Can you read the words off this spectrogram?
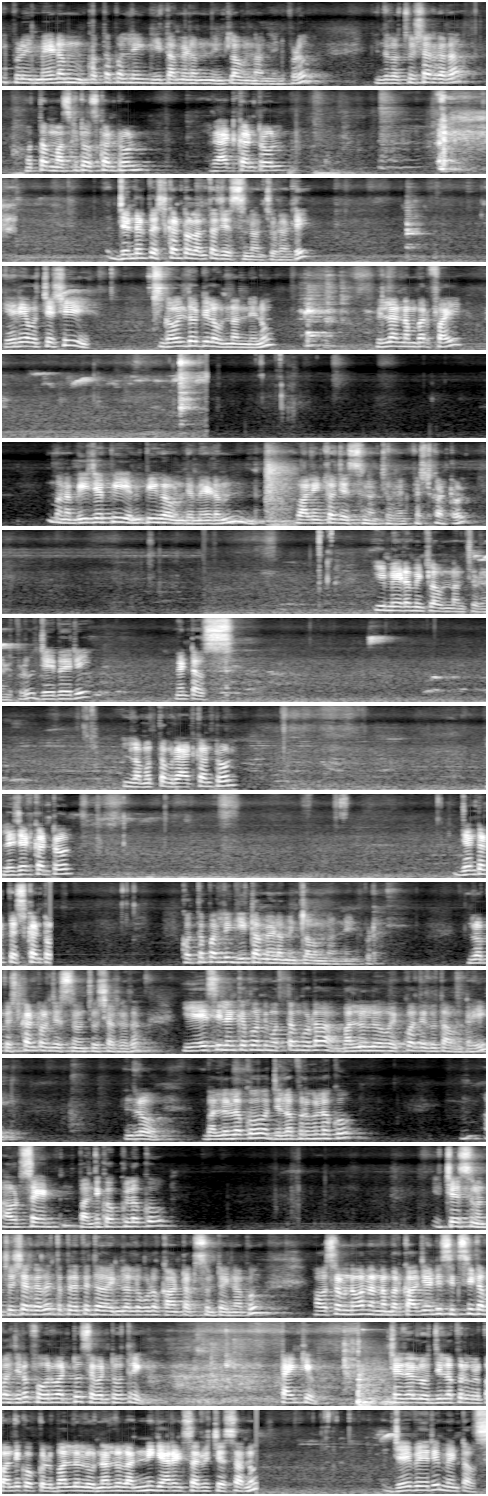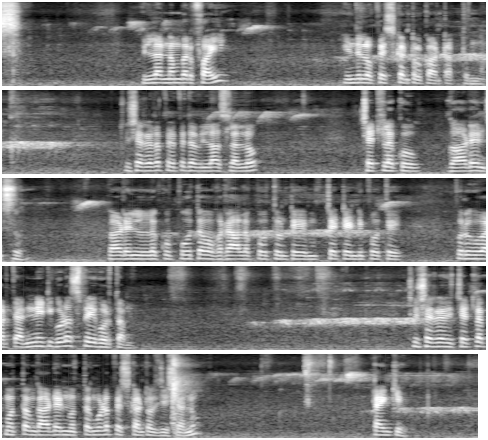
ఇప్పుడు ఈ మేడం కొత్తపల్లి గీతా మేడం ఇంట్లో ఉన్నాను నేను ఇప్పుడు. ఇందులో చూశారు కదా మొత్తం mosquitoes control rat control. General pest control అంతా చేస్తున్నాను చూడండి. ఏరియా వచ్చేసి గౌల్దొడ్డిలో ఉన్నాను నేను. Villa number five. మన బీజేపీ ఎంపీగా ఉండే మేడం వాళ్ళ ఇంట్లో చేస్తున్నాను చూడండి పెస్ట్ కంట్రోల్. ఈ మేడం ఇంట్లో ఉన్నాను చూడండి ఇప్పుడు. జయబేరి మెంట్ హౌస్. ఇలా మొత్తం rat control లెజెడ్ control general pest control. Kothapalli Geetha madam ఇంట్లో ఉన్నాను నేను ఇప్పుడు. ఇందులో పెస్ట్ కంట్రోల్ చేస్తున్నాం చూశారు కదా. ఈ ఏసీ లెంకపోంటి మొత్తం కూడా బల్లులు ఎక్కువ తిరుగుతూ ఉంటాయి. ఇందులో బల్లులకు జిల్ల పురుగులకు అవుట్ సైడ్ పందికొక్కులకు ఇచ్చేస్తున్నాం చూశారు కదా ఇంత పెద్ద పెద్ద ఇండ్లలో కూడా కాంటాక్ట్స్ ఉంటాయి నాకు. అవసరం ఉన్న నా నంబర్ కాల్ చేయండి. Six three double zero four one two seven two three thank you చెదలు జిల్ల పురుగులు పందికొక్కులు బల్లులు నల్లులు అన్ని గ్యారెంటీ సర్వీస్ చేస్తాను. జేబేరీ మెంట్ హౌస్. పిల్లర్ నంబర్ ఫైవ్ ఇందులో పెస్ట్ కంట్రోల్ కాంటాక్ట్ ఉంది నాకు. చూశారు కదా పెద్ద పెద్ద విల్లాస్లలో చెట్లకు గార్డెన్స్ గార్డెన్లకు పూత రాళ్ళ పోతుంటే చెట్టు ఎండిపోతే పురుగు పడితే అన్నిటి కూడా స్ప్రే కొడతాం. చూశారు కదా చెట్లకు మొత్తం గార్డెన్ మొత్తం కూడా పెస్ట్ కంట్రోల్ చేశాను. Thank you.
